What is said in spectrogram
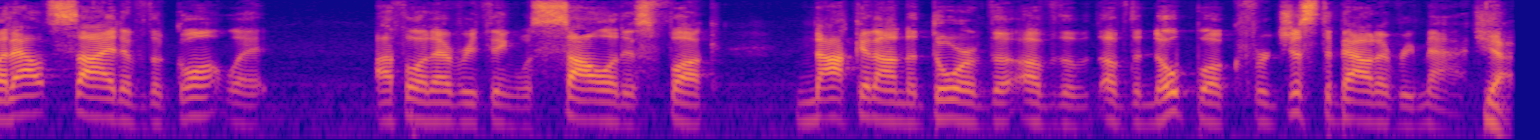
But outside of the gauntlet, I thought everything was solid as fuck, knocking on the door of the of the of the notebook for just about every match. Yeah,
